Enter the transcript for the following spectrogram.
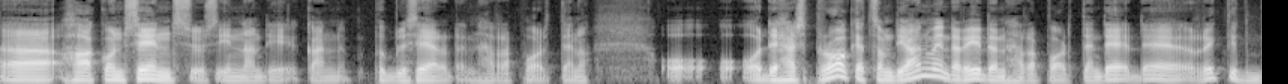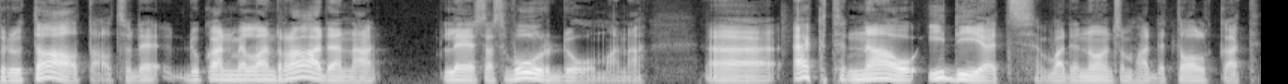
uh, ha konsensus innan de kan publicera den här rapporten. Och, och, och, det här språket som de använder i den här rapporten, det, det är riktigt brutalt alltså. Det, du kan mellan raderna läsa svordomarna. Uh, eh, act now idiots var det någon som hade tolkat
